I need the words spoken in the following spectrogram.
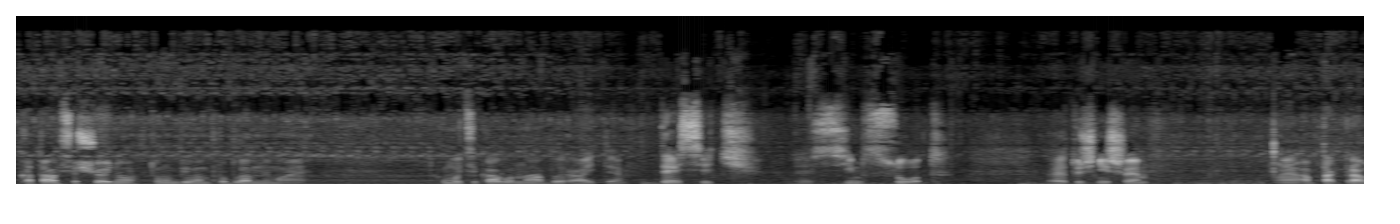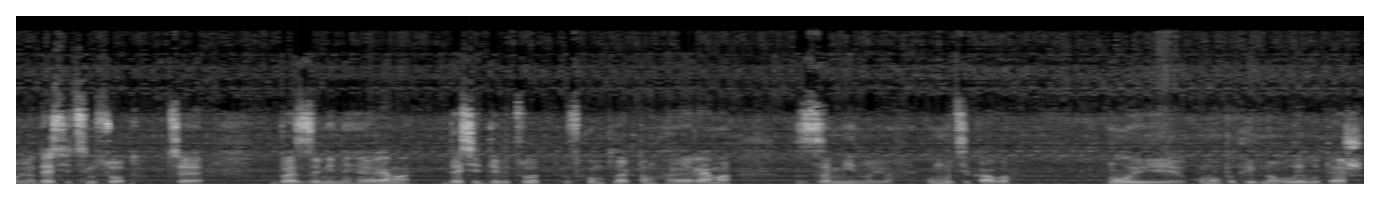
катався щойно автомобілем, проблем немає. Кому цікаво, набирайте 10 700. Е, Точніше, е, так, правильно, 10700 це без заміни ГРМ, 10 900 з комплектом ГРМ з заміною. Кому цікаво, ну і кому потрібно оливу, теж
